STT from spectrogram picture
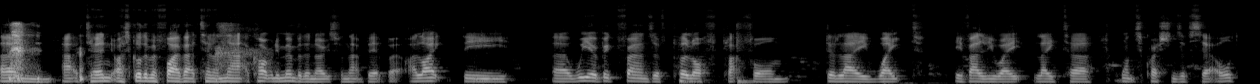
um, out of ten. I score them a five out of ten on that. I can't really remember the notes from that bit, but I like the. Uh, we are big fans of pull off platform, delay, wait, evaluate later once questions have settled.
